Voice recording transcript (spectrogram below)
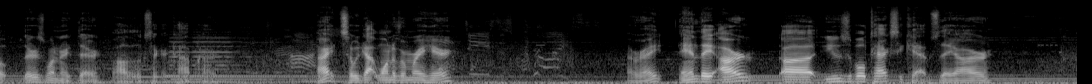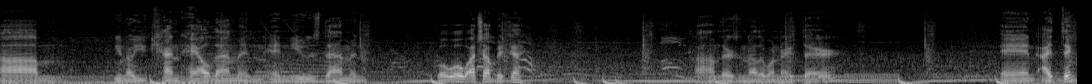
Oh, there's one right there. Wow, that looks like a cop car. Alright, so we got one of them right here. Alright, and they are uh, usable taxi cabs. They are, um, you know, you can hail them and, and use them and Whoa, whoa, watch out, big guy. Um, there's another one right there. And I think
